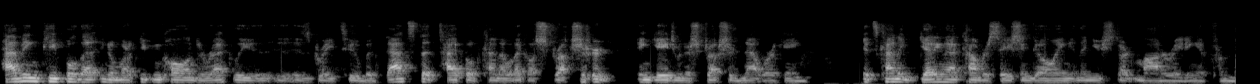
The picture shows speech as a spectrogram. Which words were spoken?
Having people that you know mark you can call on directly is great too but that's the type of kind of what i call structured engagement or structured networking it's kind of getting that conversation going and then you start moderating it from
